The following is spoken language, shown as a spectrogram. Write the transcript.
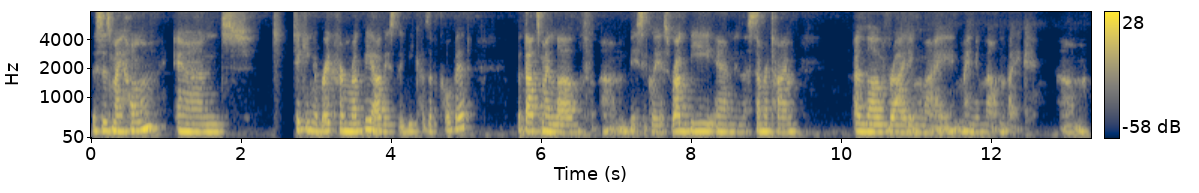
this is my home and taking a break from rugby, obviously because of COVID. But that's my love, um, basically, is rugby. And in the summertime, I love riding my my new mountain bike. Um,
